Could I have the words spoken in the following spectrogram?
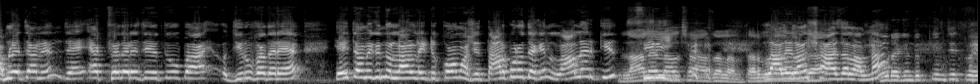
আপনারা জানেন যে এক ফেদারে যেহেতু বা জিরো ফেদারে এইটা আমি কিন্তু লালটা একটু কম আসে। তারপরেও দেখেন লালের কি লালে লাল শাহজালাল তারপর লালে লাল শাহজালাল না? কিন্তু কিঞ্চিত নাই।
